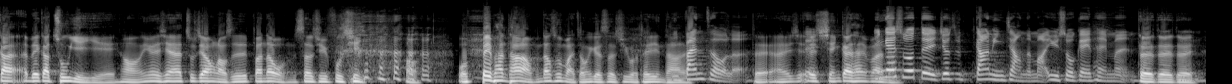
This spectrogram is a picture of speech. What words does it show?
干被干朱爷爷哦，因为现在朱家宏老师搬到我们社区附近 哦，我背叛他了。我们当初买同一个社区，我推荐他了。搬走了，对，而且嫌盖太慢。应该说对，就是刚刚您讲的嘛，预售盖太慢。对对对，嗯、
